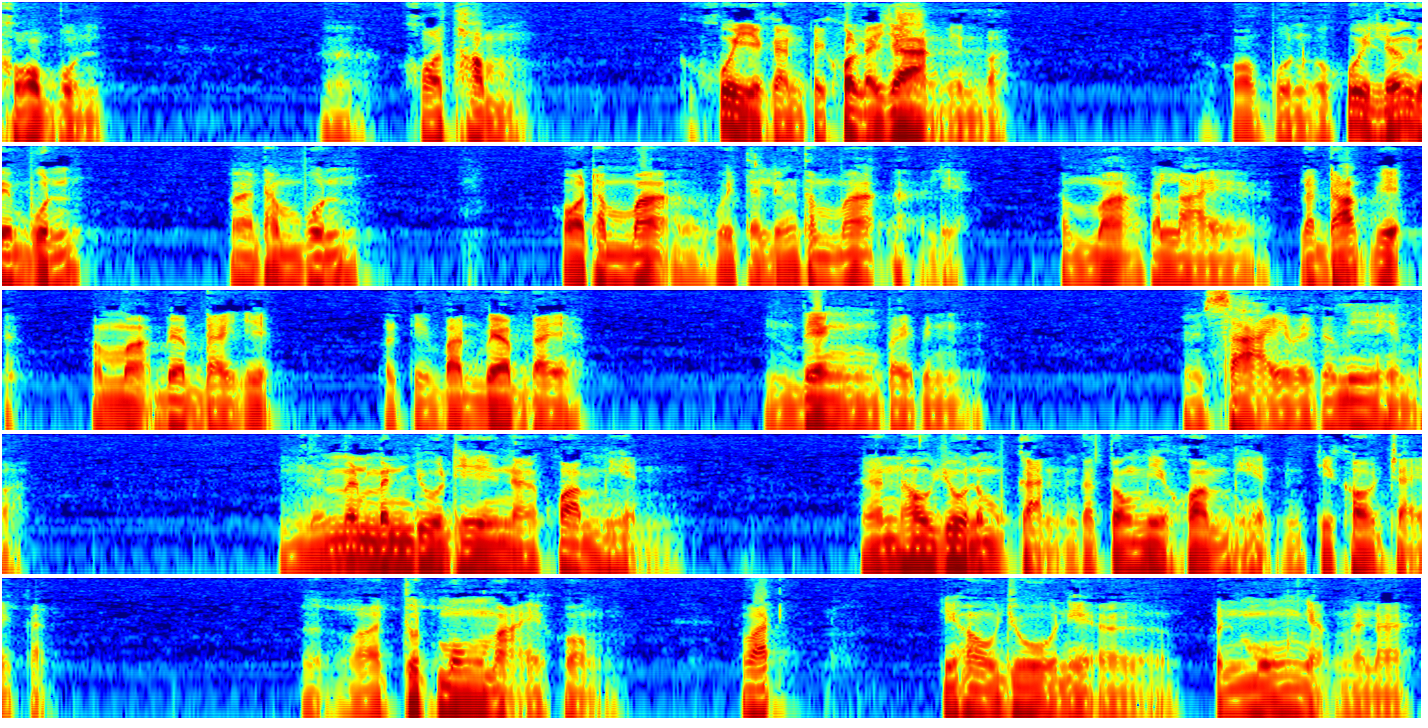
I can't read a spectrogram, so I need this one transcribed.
ข้อบุญเอ่อขอทำก็คุยกันไปคนละอย่างเห็นปะขอบุญก็คุยเรื่องแต่บุญ มาทำบุญข้อธรรมะคุยแต่เรื่องธรรมะเดี๋ยธรรมะก็หลายระดับเยอะธรรมะแบบใดเยอะปฏิบัติแบบใดแบ่งไปเป็นสายไปก็มีเห็นบ่ มันมันอยู่ที่นะความเห็นฉะนั้นเราอยู่น้ำกัน ก็ต้องมีความเห็นที่เข้าใจกันว่าจุดมุ่งหมายของวัดที่เฮาอยู่นี่เออเป็นมุ่งอย่างนั้นนะ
